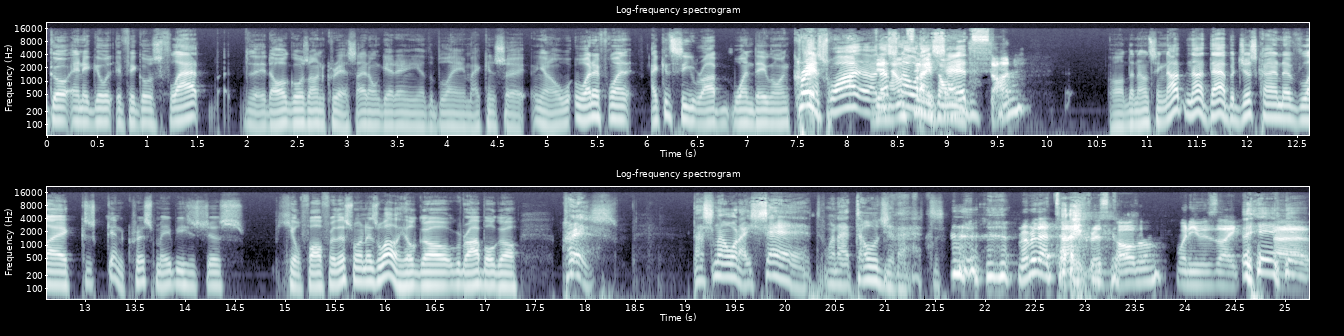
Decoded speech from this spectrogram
go and it go if it goes flat, it all goes on Chris. I don't get any of the blame. I can say, you know, what if one I could see Rob one day going, Chris, what? Uh, That's not what I said. Son, Well, denouncing not not that, but just kind of like 'cause again, Chris maybe he's just he'll fall for this one as well. He'll go. Rob will go, Chris. That's not what I said when I told you that. remember that time Chris called him when he was like uh,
